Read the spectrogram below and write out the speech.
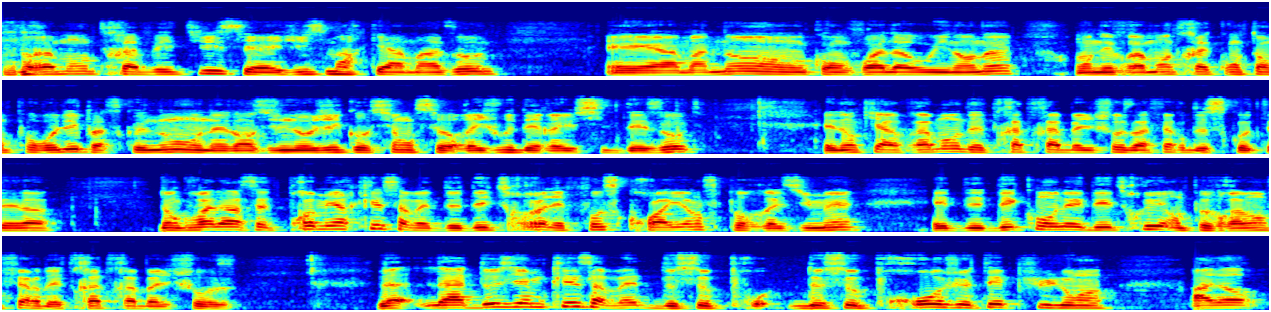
vraiment très vêtu, c'est juste marqué Amazon. Et euh, maintenant, quand on voit là où il en est, on est vraiment très content pour lui parce que nous, on est dans une logique aussi, on se réjouit des réussites des autres. Et donc, il y a vraiment des très très belles choses à faire de ce côté-là. Donc voilà, cette première clé, ça va être de détruire les fausses croyances pour résumer. Et dès qu'on les détruit, on peut vraiment faire des très très belles choses. La, deuxième clé, ça va être de se, de se projeter plus loin. Alors,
